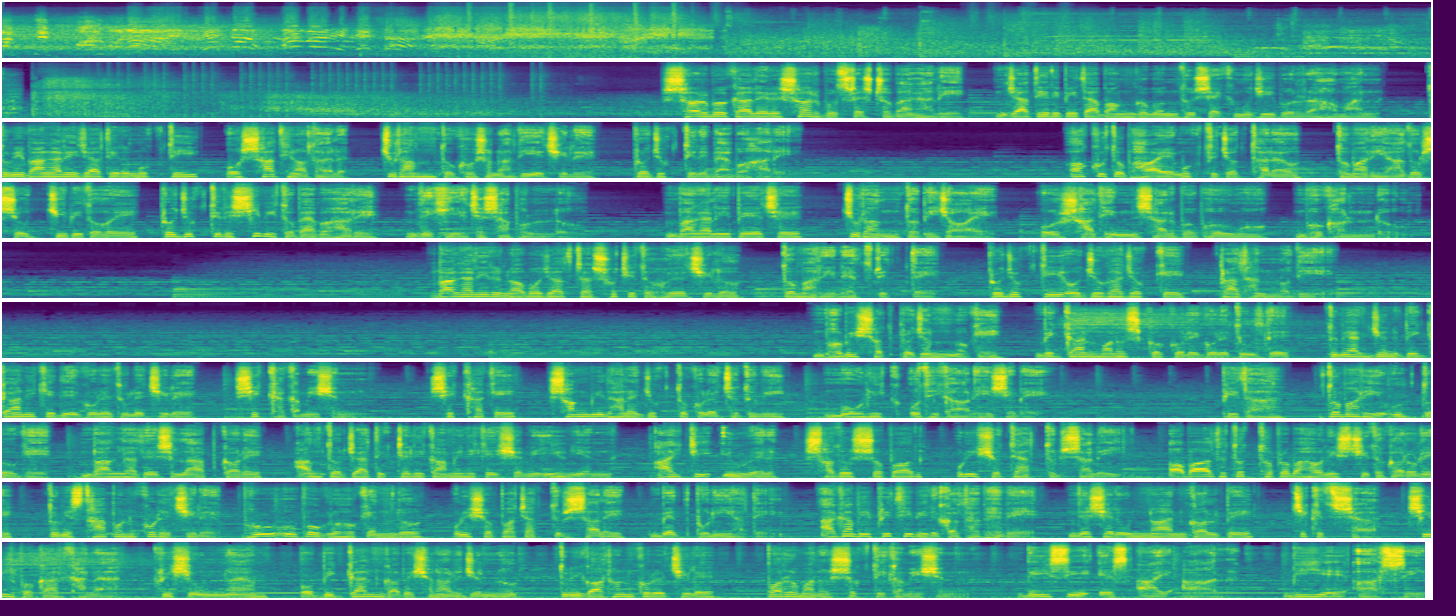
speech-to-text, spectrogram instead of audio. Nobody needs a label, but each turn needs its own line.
রাখতে পারব না।
সর্বকালের সর্বশ্রেষ্ঠ বাঙালি, জাতির পিতা বঙ্গবন্ধু শেখ মুজিবুর রহমান, তুমি বাঙালি জাতির মুক্তি ও স্বাধীনতার চূড়ান্ত ঘোষণা দিয়েছিলে প্রযুক্তির ব্যবহারে। অকুত ভয়ে মুক্তিযোদ্ধারাও তোমার এই আদর্শে উজ্জীবিত হয়ে প্রযুক্তির সীমিত ব্যবহারে দেখিয়েছে সাফল্য। বাঙালি পেয়েছে চূড়ান্ত বিজয় ও স্বাধীন সার্বভৌম ভূখণ্ড। বাঙালির নবযাত্রা সূচিত হয়েছিল তোমারই নেতৃত্বে। প্রযুক্তি ও যোগাযোগকে প্রাধান্য দিয়ে। ভবিষ্যৎ প্রজন্মকে বিজ্ঞান মনস্ক করে গড়ে তুলতে তুমি একজন বিজ্ঞানীকে দিয়ে গড়ে তুলেছিলে শিক্ষা কমিশন। শিক্ষাকে সংবিধানে যুক্ত করেছ তুমি মৌলিক অধিকার হিসেবে। পিতা, তোমার এই উদ্যোগে বাংলাদেশ লাভ করে আন্তর্জাতিক টেলিকমিউনিকেশন ইউনিয়ন আইটিইউ এর সদস্য পদ উনিশশো সালেই। অবাধ তথ্য প্রবাহ নিশ্চিতকরণে তুমি স্থাপন করেছিলে ভূ উপগ্রহ কেন্দ্র উনিশশো পঁচাত্তর সালে বেদপুনিয়াতে আগামী পৃথিবীর কথা ভেবে দেশের উন্নয়ন কল্পে চিকিৎসা, শিল্প কারখানা, কৃষি উন্নয়ন ও বিজ্ঞান গবেষণার জন্য তুমি গঠন করেছিলে পরমাণু শক্তি কমিশন বিসিএসআইআর বিএআরসি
